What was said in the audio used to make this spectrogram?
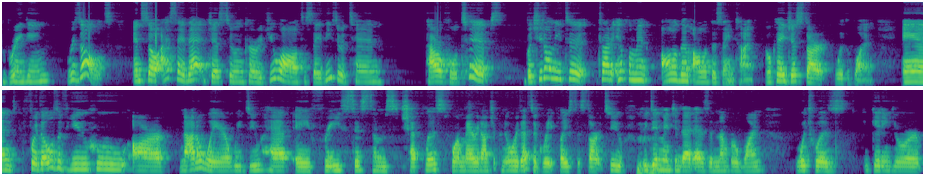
bringing results. And so I say that just to encourage you all to say these are 10 powerful tips, but you don't need to try to implement all of them all at the same time. Okay, just start with one. And for those of you who are not aware, we do have a free systems checklist for married entrepreneurs. That's a great place to start too. Mm-hmm. We did mm-hmm. mention that as the number one, which was getting your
